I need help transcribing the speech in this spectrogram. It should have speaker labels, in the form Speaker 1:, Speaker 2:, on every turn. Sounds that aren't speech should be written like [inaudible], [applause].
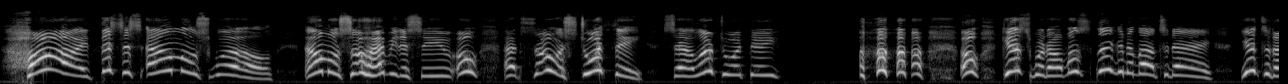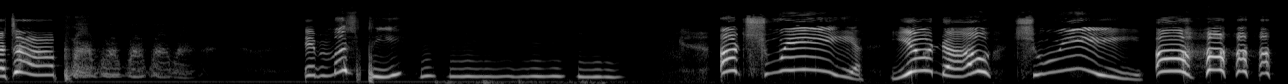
Speaker 1: Hi, this is Elmo's world. Elmo's so happy to see you. Oh, and so is Dorothy. Say hello, Dorothy. [laughs] oh, guess what I was thinking about today? Get to the top. It must be a tree. You know.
